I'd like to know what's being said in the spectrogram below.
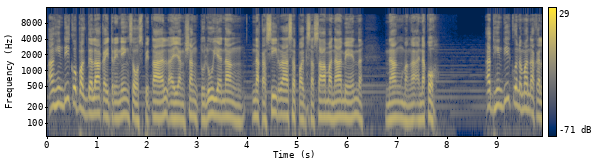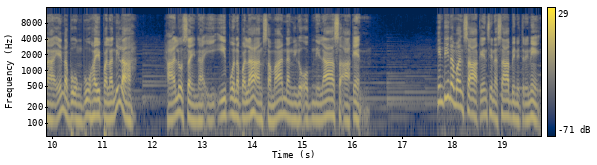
ang hindi ko pagdala kay Trining sa ospital ay ang siyang tuluyan ng nakasira sa pagsasama namin ng mga anak ko. At hindi ko naman akalain na buong buhay pala nila halos ay naiipon na pala ang sama ng loob nila sa akin. Hindi naman sa akin sinasabi ni Trining.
